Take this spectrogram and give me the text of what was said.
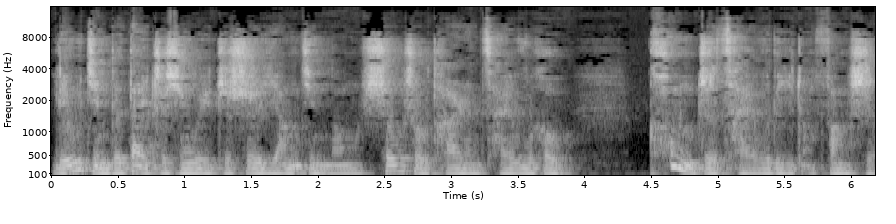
刘瑾的代持行为只是杨锦龙收受他人财物后控制财物的一种方式，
